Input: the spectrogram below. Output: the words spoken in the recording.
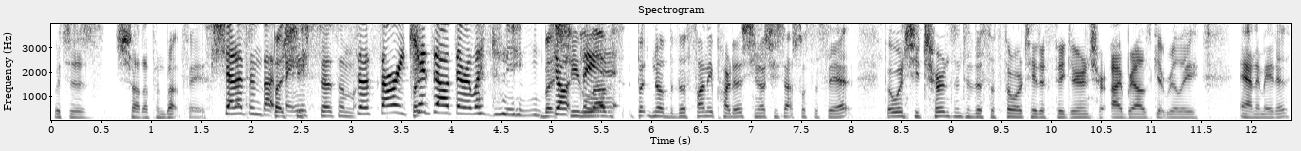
Which is shut up and butt face. Shut up and butt But face. she says them- So sorry, but- kids out there listening. But she loves it. but no, but the funny part is she knows she's not supposed to say it. But when she turns into this authoritative figure and her eyebrows get really animated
